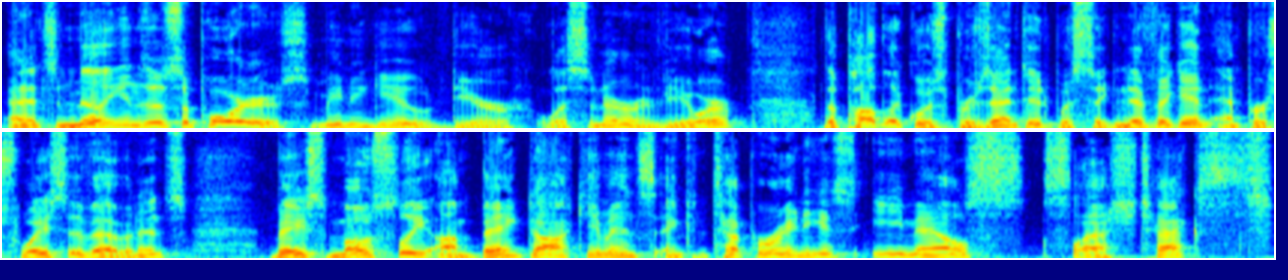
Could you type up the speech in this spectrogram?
and its millions of supporters, meaning you, dear listener and viewer. The public was presented with significant and persuasive evidence based mostly on bank documents and contemporaneous emails slash texts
